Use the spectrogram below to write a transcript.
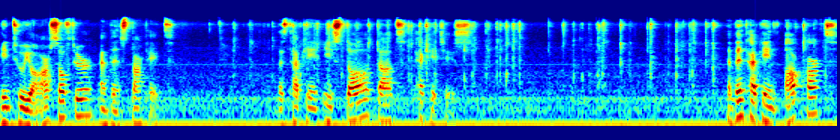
into your R software and then start it. Let's type in install.packages. And then type in rpart.plot.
